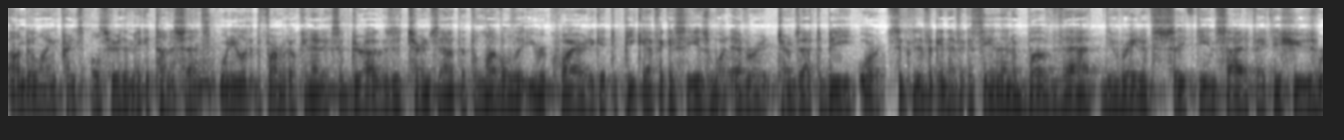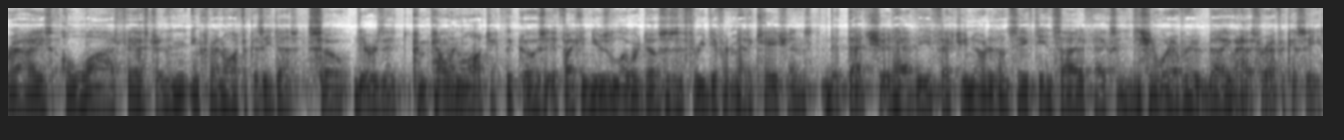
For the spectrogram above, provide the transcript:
underlying principles here that make a ton of sense. When you look at the pharmacokinetics of drugs, it turns out that the level that you require to get to peak efficacy is whatever it turns out to be, or significant efficacy. And then above that, the rate of safety and side effect issues rise a lot faster than incremental efficacy does. So there is a compelling logic that goes if I can use lower doses of three different medications, that that should have the effect you noted on safety and side effects in addition to whatever value it has for efficacy.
